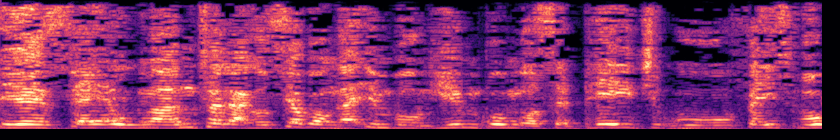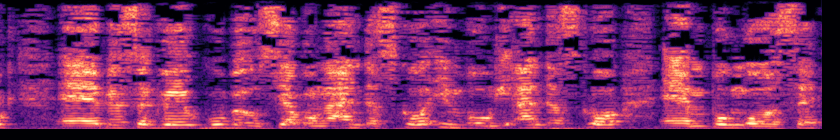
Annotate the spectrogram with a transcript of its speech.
yes eh, ungamthola-ke usiyabonga imbongi mpungo sepage ku-facebook um bese kube usiyabonga underscore imbongi underscore um mpungose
